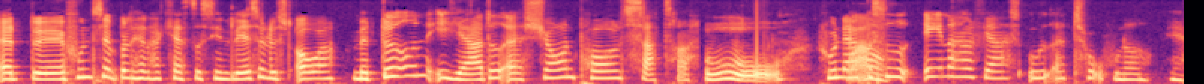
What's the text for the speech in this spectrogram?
at øh, hun simpelthen har kastet sin læselyst over med døden i hjertet af Jean-Paul Sartre. Uh, Hun er wow. på side 71 ud af 200. Ja.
